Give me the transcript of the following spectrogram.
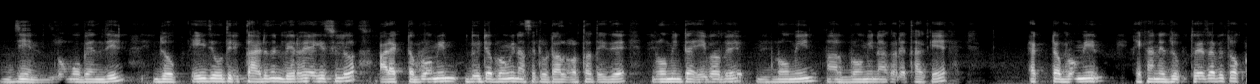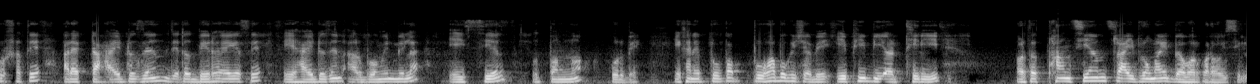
বেনজিন ব্রোমোবেনজিন যোগ এই যে অতিরিক্ত হাইড্রোজেন বের হয়ে গেছিল আর একটা ব্রোমিন, দুইটা ব্রোমিন আছে টোটাল, অর্থাৎ এই যে ব্রোমিনটা এইভাবে ব্রোমিন আর ব্রোমিন আকারে থাকে। একটা ব্রোমিন এখানে যুক্ত হয়ে যাবে চক্রর সাথে আর একটা হাইড্রোজেন যেটা বের হয়ে গেছে, এই হাইড্রোজেন আর ব্রোমিন মিলা এই সিএল উৎপন্ন করবে। এখানে প্রভাব, প্রভাবক হিসাবে এফিবিআর থ্রি, অর্থাৎ ফ্রান্সিয়াম ট্রাইব্রোমাইড ব্যবহার করা হয়েছিল।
